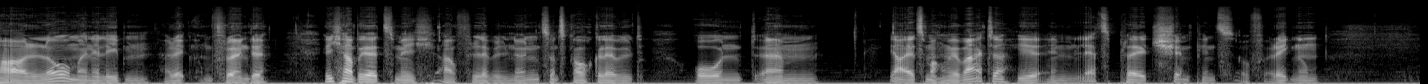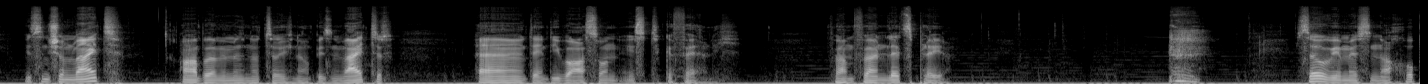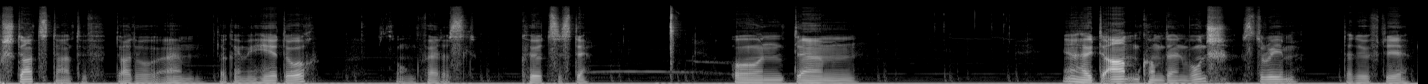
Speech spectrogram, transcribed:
Hallo meine lieben Regnum-Freunde. Ich habe jetzt mich auf Level 29 hochgelevelt und ähm, ja, jetzt machen wir weiter hier im Let's Play Champions of Regnum. Wir sind schon weit, aber wir müssen natürlich noch ein bisschen weiter, äh, denn die Warzone ist gefährlich. Vor allem für einen Let's Player. So, wir müssen nach Hauptstadt, da, da, ähm, da gehen wir hier durch. So ungefähr das kürzeste. Und ähm, ja, heute Abend kommt ein Wunschstream. Da dürft ihr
